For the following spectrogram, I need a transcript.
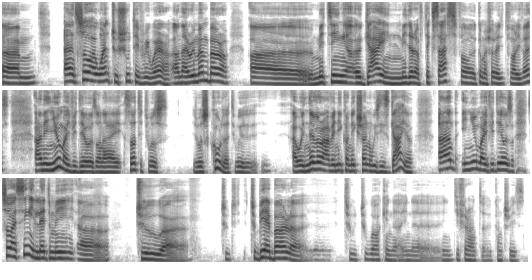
Um, and so I went to shoot everywhere. And I remember, uh, meeting a guy in middle of Texas for a commercial edit for Levi's. And he knew my videos and I thought it was, it was cool that we, I would never have any connection with this guy. And he knew my videos. So I think he led me, uh, to uh, to to be able uh, to to work in uh, in uh, in different uh, countries.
